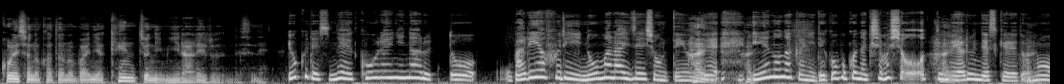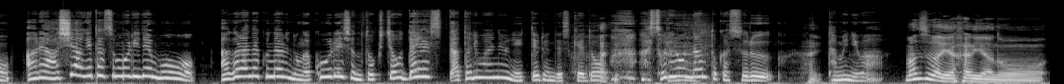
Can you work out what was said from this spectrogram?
高齢者の方の場合には顕著に見られるんですね。よくですね、高齢になると、バリアフリーノーマライゼーションっていうので、はいはい、家の中にデコボコなくしましょうっていうのをやるんですけれども、あれ足上げたつもりでも、上がらなくなるのが高齢者の特徴ですって当たり前のように言ってるんですけど、それを何とかするためには、まずはやはりあの、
